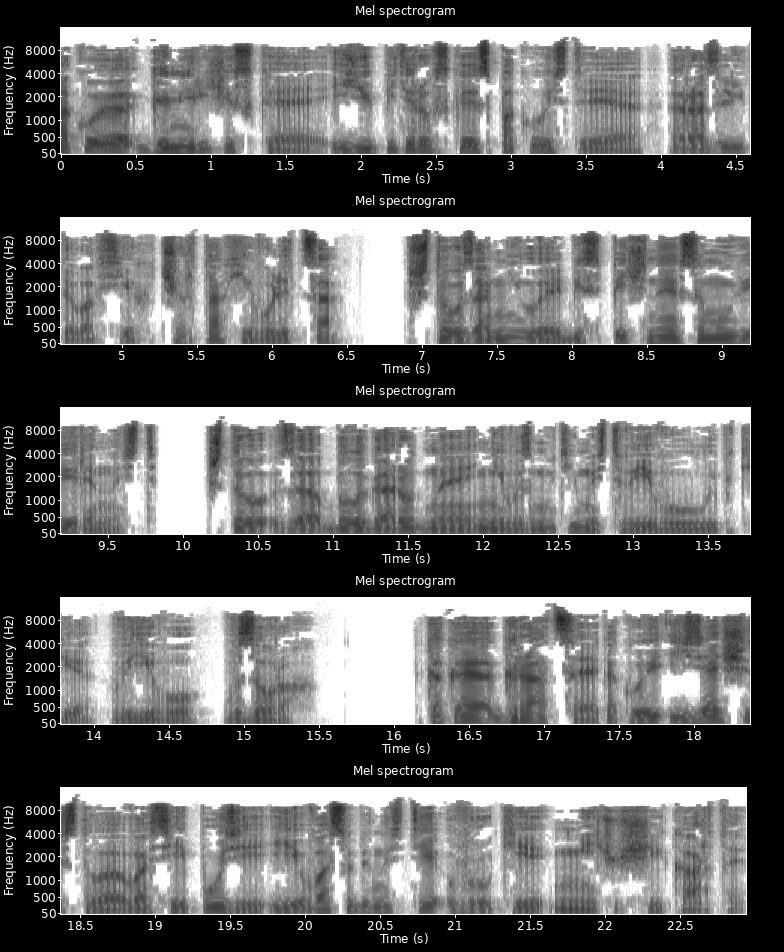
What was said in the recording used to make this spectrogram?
Какое гомерическое юпитеровское спокойствие разлито во всех чертах его лица! Что за милая беспечная самоуверенность, что за благородная невозмутимость в его улыбке, в его взорах! Какая грация, какое изящество во всей позе и в особенности в руке мечущей карты!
